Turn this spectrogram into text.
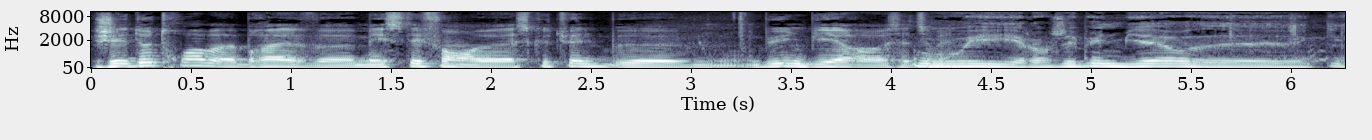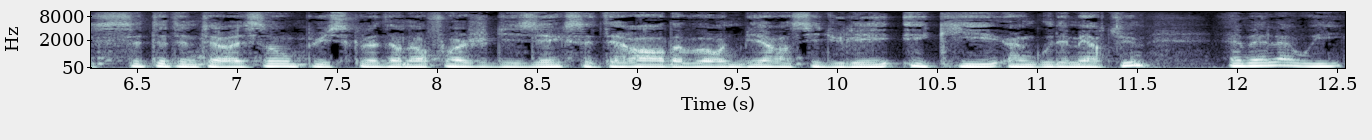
J'ai deux trois brèves, mais Stéphane, est-ce que tu as bu une bière cette semaine? Oui, alors j'ai bu une bière, c'était intéressant puisque la dernière fois je disais que c'était rare d'avoir une bière acidulée et qui ait un goût d'amertume. Eh ben là oui,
